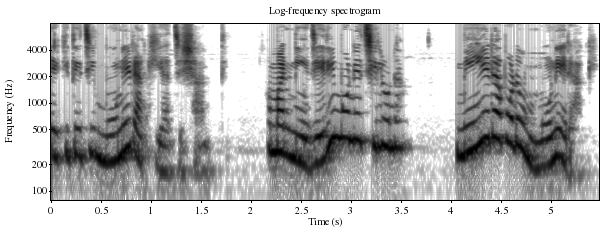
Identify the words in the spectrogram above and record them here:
দেখিতেছি মনে রাখিয়াছে শান্তি, আমার নিজেরই মনে ছিল না। মেয়েরা বড় মনে রাখে।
